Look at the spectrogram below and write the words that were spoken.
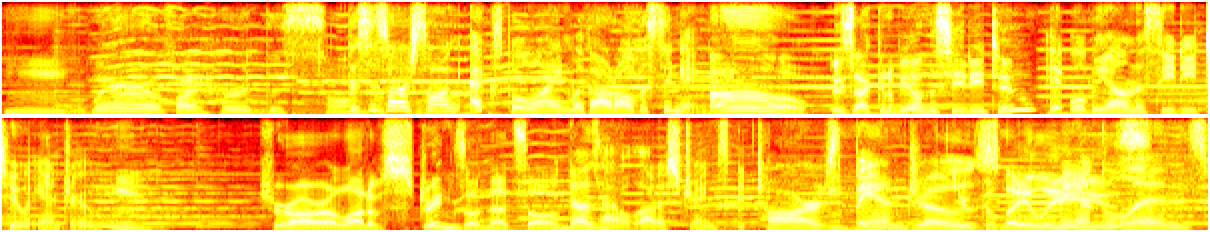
Hmm, where have I heard this song? This is our song before? Expo Line without all the singing. Oh, is that going to be on the CD too? it will be on the CD too, Andrew. Hmm. Sure are a lot of strings on that It song. does have a lot of strings guitars, banjos, Ukuleles. mandolins,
